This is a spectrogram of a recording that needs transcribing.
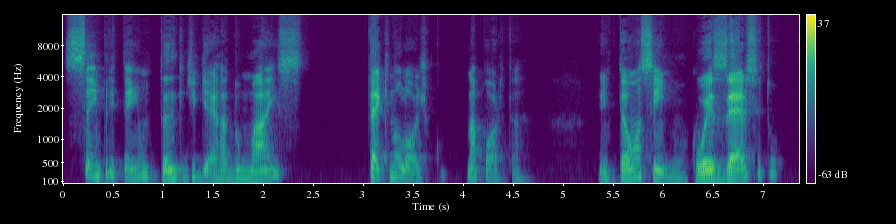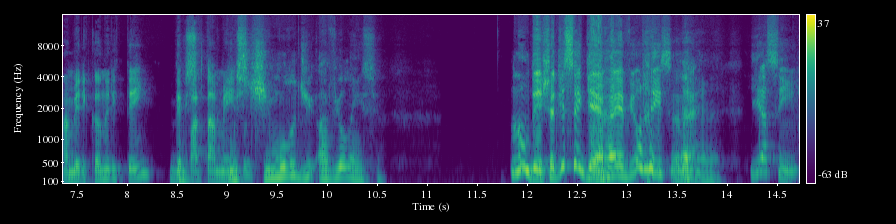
sempre tem um tanque de guerra do mais tecnológico na porta. Então, assim, louco. o exército americano ele tem Um departamentos. estímulo de, à violência. Não deixa de ser guerra, é violência, né? É, né? E assim,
